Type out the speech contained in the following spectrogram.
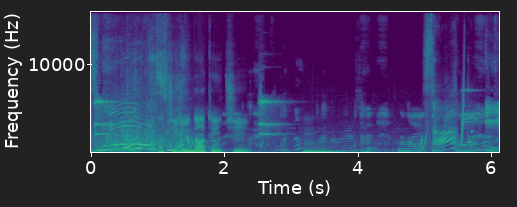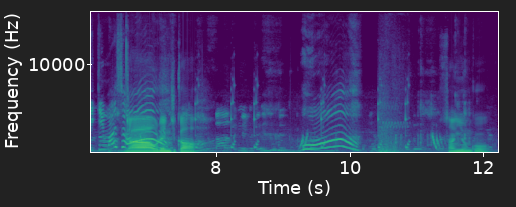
ですねどうかしら87.1うーん。さあ行きましょう。あーオレンジか。とか言って345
